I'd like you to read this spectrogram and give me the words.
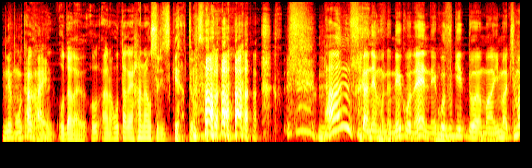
ね お互い。お互いおあのお互い鼻をすりつけ合ってます。なんすかねもうね猫ね猫好きとはまあ今巷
